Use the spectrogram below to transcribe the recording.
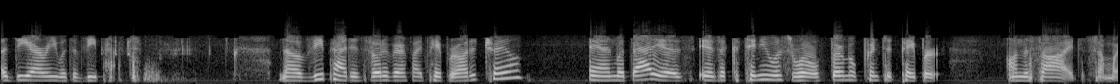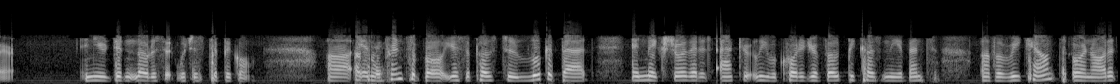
a DRE with a VPAT. Now, VPAT is voter verified paper audit trail, and what that is is a continuous roll thermal printed paper on the side somewhere, and you didn't notice it, which is typical. Uh, Okay. In principle, you're supposed to look at that and make sure that it accurately recorded your vote because in the event of a recount or an audit,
